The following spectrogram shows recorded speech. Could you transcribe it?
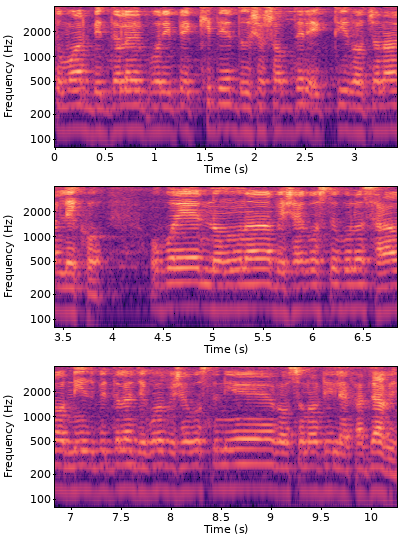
তোমার বিদ্যালয়ের পরিপ্রেক্ষিতে দুইশো শব্দের একটি রচনা লেখো। উপরের নমুনা বিষয়বস্তুগুলো ছাড়াও নিজ বিদ্যালয়ে যে কোনো বিষয়বস্তু নিয়ে রচনাটি লেখা যাবে।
